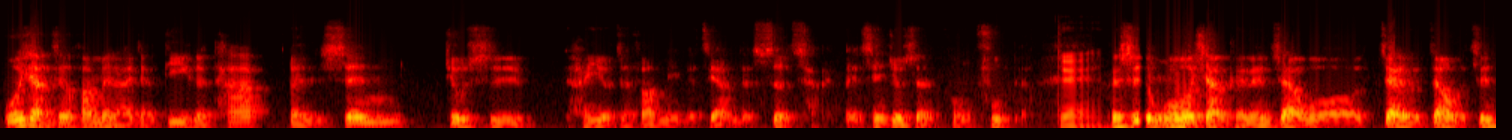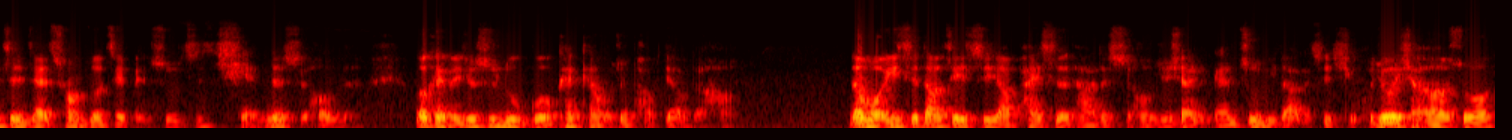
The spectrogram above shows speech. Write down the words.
我想这个方面来讲，第一个它本身就是。很有这方面的这样的色彩，本身就是很丰富的。对。可是我想，可能在我在在我真正在创作这本书之前的时候呢，我可能就是路过看看我就跑掉的哈。那我一直到这次要拍摄它的时候，就像你刚刚注意到的事情，我就会想要说，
